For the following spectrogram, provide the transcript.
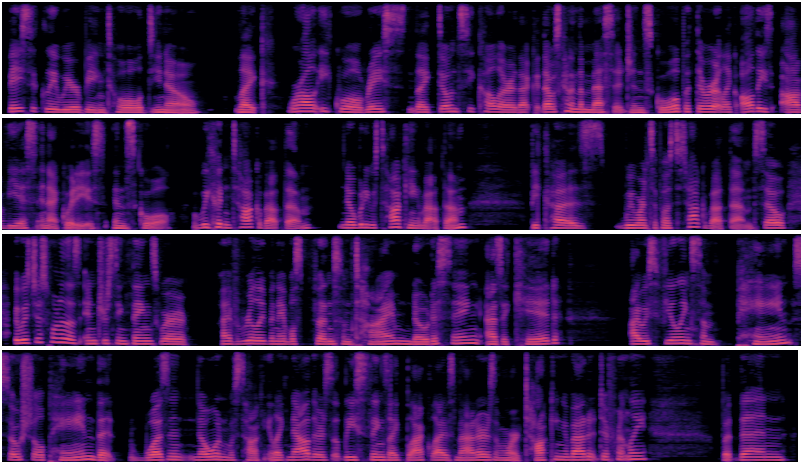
basically we were being told, you know, like we're all equal, race, like don't see color. That that was kind of the message in school, but there were like all these obvious inequities in school. We couldn't talk about them. Nobody was talking about them because we weren't supposed to talk about them. So it was just one of those interesting things where I've really been able to spend some time noticing as a kid I was feeling some pain, social pain that wasn't, no one was talking. Like now there's at least things like Black Lives Matters and we're talking about it differently. But then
